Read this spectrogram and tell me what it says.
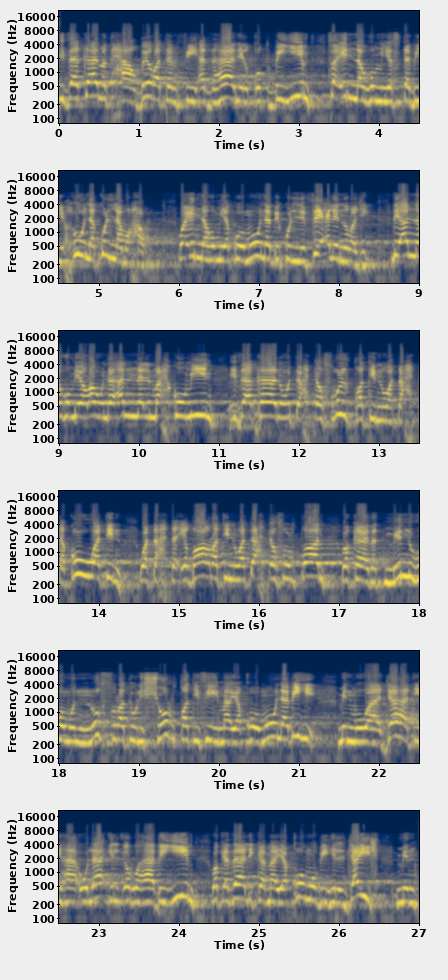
إذا كانت حاضرة في أذهان القطبيين فإنهم يستبيحون كل محرم. وإنهم يقومون بكل فعل رجيم لأنهم يرون أن المحكومين إذا كانوا تحت سلطة وتحت قوة وتحت إدارة وتحت سلطان وكانت منهم النصرة للشرطة فيما يقومون به من مواجهة هؤلاء الإرهابيين وكذلك ما يقوم به الجيش من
